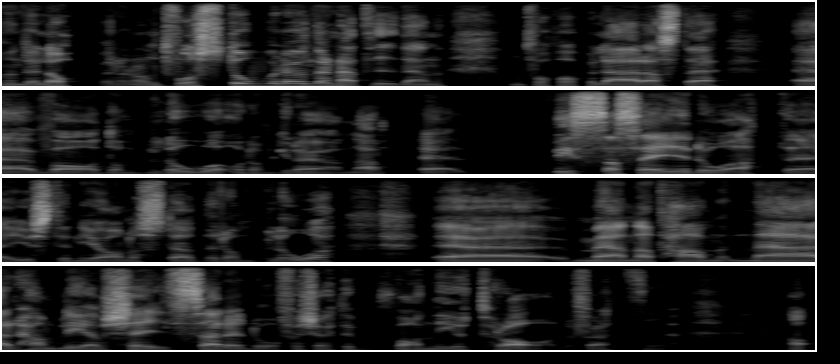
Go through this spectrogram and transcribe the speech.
under loppen. Och de två stora under den här tiden, de två populäraste, eh, var de blå och de gröna. Eh, Eh, vissa säger då att eh, Justinianus stödde de blå, eh, men att han när han blev kejsare då försökte vara neutral. För att eh, ja,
